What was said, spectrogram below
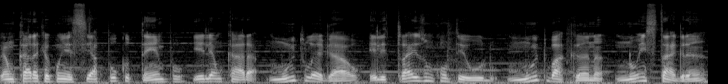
é um cara que eu conheci há pouco tempo e ele é um cara muito legal. Ele traz um conteúdo muito bacana no Instagram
